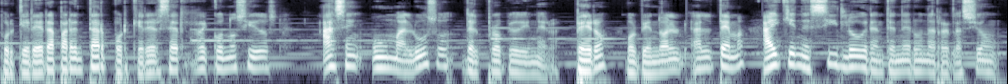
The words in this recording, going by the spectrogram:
por querer aparentar, por querer ser reconocidos, hacen un mal uso del propio dinero. Pero, volviendo al, tema, hay quienes sí logran tener una relación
